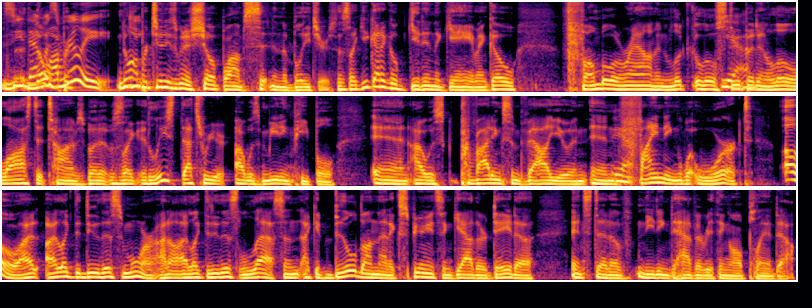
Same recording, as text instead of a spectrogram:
See, that was really- no you- opportunity is going to show up while I'm sitting in the bleachers. It's like you got to go get in the game and go fumble around and look a little Yeah. stupid and a little lost at times. But it was like at least that's where you're, I was meeting people and I was providing some value and and Yeah. finding what worked. Oh, I, I like to do this more. I, don't, I like to do this less. And I could build on that experience and gather data instead of needing to have everything all planned out.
